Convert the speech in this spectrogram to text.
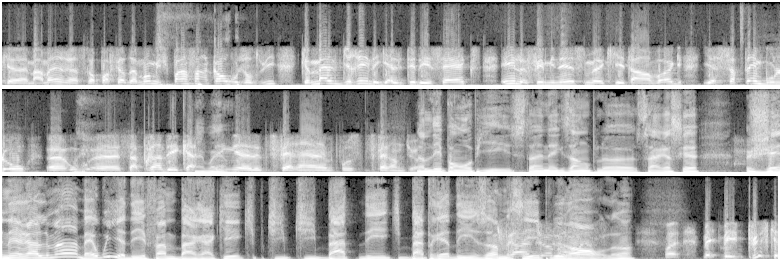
que ma mère ne sera pas fière de moi, mais je pense encore aujourd'hui que malgré l'égalité des sexes et le féminisme qui est en vogue, il y a certains boulots euh, où ça prend des ben castings différents pour différentes jobs. Les pompiers, c'est un exemple. Ça reste que Généralement, ben oui, il y a des femmes baraquées qui, qui, qui, battent des qui battraient des hommes, mais c'est plus rare, là. Ouais. Mais, mais puisque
